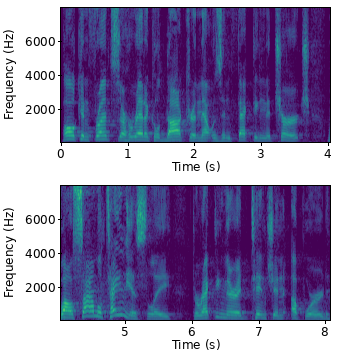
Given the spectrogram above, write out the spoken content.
Paul confronts a heretical doctrine that was infecting the church while simultaneously directing their attention upward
